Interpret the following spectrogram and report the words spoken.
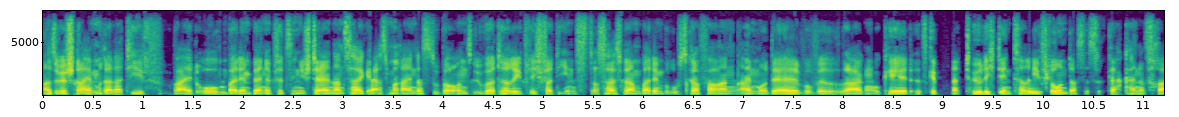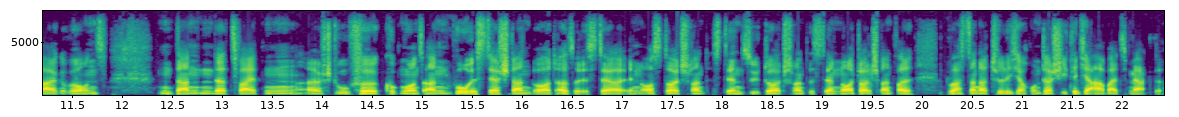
Also wir schreiben relativ weit oben bei den Benefits in die Stellenanzeige erstmal rein, dass du bei uns übertariflich verdienst. Das heißt, wir haben bei den Berufskraftfahrern ein Modell, wo wir sagen, okay, es gibt natürlich den Tariflohn, das ist gar keine Frage bei uns. Und dann in der zweiten äh, Stufe gucken wir uns an, wo ist der Standort? Also ist der in Ostdeutschland, ist der in Süddeutschland, ist der in Norddeutschland? Weil du hast dann natürlich auch unterschiedliche Arbeitsmärkte.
